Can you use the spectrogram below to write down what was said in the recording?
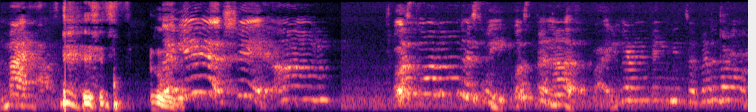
in my house. but yeah, shit. Um, what's going on this week? What's been up? Like, you got anything to vent about?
